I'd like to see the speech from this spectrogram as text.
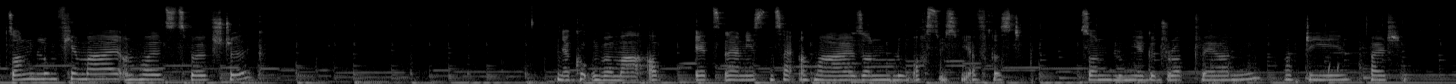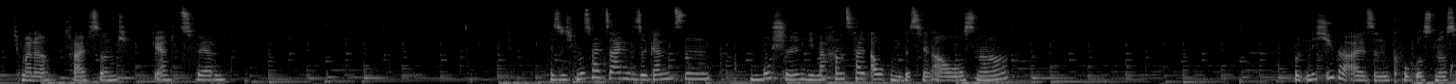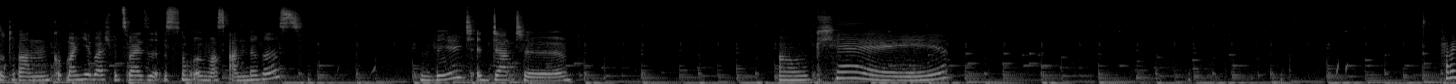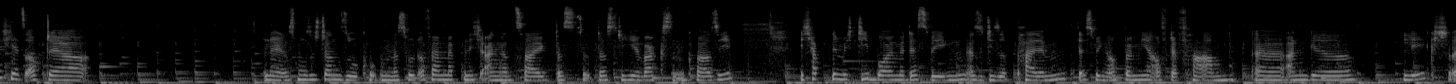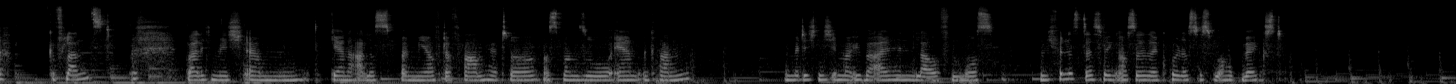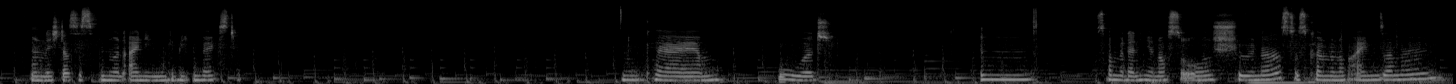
Sonnenblumen viermal und Holz zwölf Stück. Ja, gucken wir mal, ob jetzt in der nächsten Zeit nochmal Sonnenblumen, ach süß, wie er frisst, Sonnenblumen hier gedroppt werden. Ob die bald, ich meine, reif sind, geerntet zu werden. Also ich muss halt sagen, diese ganzen Muscheln, die machen es halt auch ein bisschen aus, ne? Und nicht überall sind Kokosnüsse dran. Guck mal, hier beispielsweise ist noch irgendwas anderes. Wilddattel. Okay. Habe ich jetzt auf der... Ne, das muss ich dann so gucken. Das wird auf der Map nicht angezeigt, dass, dass die hier wachsen quasi. Ich habe nämlich die Bäume deswegen, also diese Palmen, deswegen auch bei mir auf der Farm äh, angelegt, gepflanzt, weil ich mich ähm, gerne alles bei mir auf der Farm hätte, was man so ernten kann damit ich nicht immer überall hinlaufen muss. Und ich finde es deswegen auch sehr, sehr cool, dass das überhaupt wächst. Und nicht, dass es nur in einigen Gebieten wächst. Okay, gut. Hm, was haben wir denn hier noch so Schönes? Das können wir noch einsammeln.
